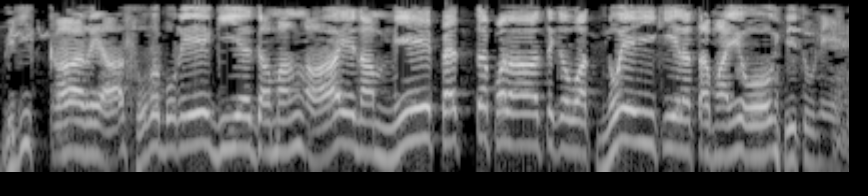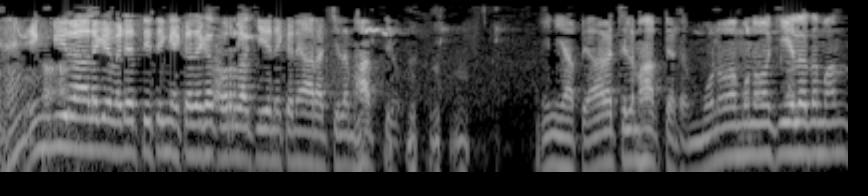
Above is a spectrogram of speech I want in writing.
විලිකාරයා සොරබොරේ ගිය ගමන් ආයේ නම් මේ පැත්ත පළාතකවත් නොයයි කියලා තමයි ඕන් හිතුනේ. ඉංගිරාලගේ වැඩත් ඉතින් එක දෙක කරලා කියන එකනේ ආරච්චිල මහත්තයෝ. ඉනි අපේ ආරච්චිල මහත්තයාට මොනව මොනව කියලාද මන්ද?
